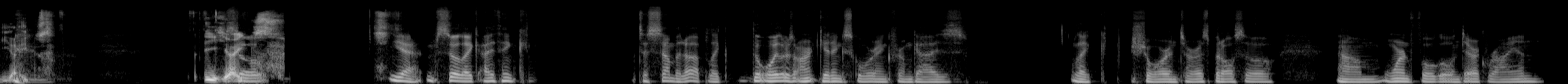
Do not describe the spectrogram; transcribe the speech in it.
Yikes. Yikes. Yeah, so like I think to sum it up, like the Oilers aren't getting scoring from guys like Shore and Turris, but also um, Warren Foegele and Derek Ryan,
